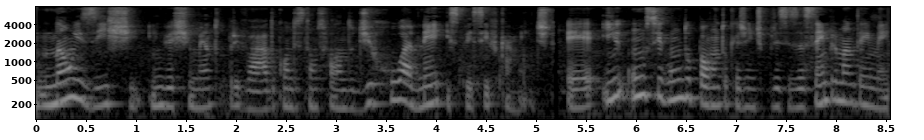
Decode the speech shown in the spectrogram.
não existe investimento privado quando estamos falando de Rouanet especificamente. É, e um segundo ponto que a gente precisa sempre manter em mente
